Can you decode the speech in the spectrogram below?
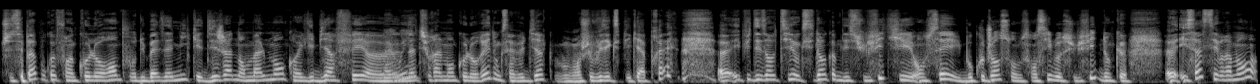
Je sais pas pourquoi il faut un colorant pour du balsamique qui est déjà normalement quand il est bien fait euh, bah naturellement coloré. Donc ça veut dire que bon, je vais vous expliquer après. Euh, et puis des antioxydants comme des sulfites qui on sait beaucoup de gens sont sensibles aux sulfites. Donc euh, et ça c'est vraiment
